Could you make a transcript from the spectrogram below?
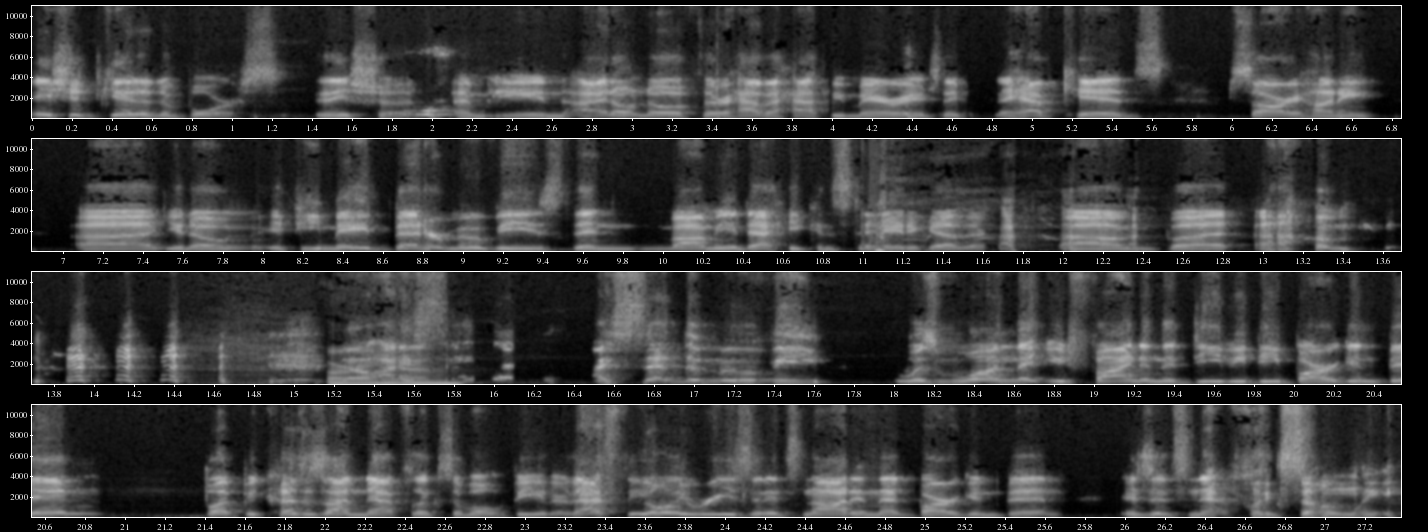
They should get a divorce. They should. I mean, I don't know if they have a happy marriage. They they have kids. Sorry, honey. Uh, you know, if he made better movies, then mommy and daddy can stay together. um, but um, no, I said that I said the movie was one that you'd find in the DVD bargain bin, but because it's on Netflix, it won't be there. That's the only reason it's not in that bargain bin. Is it's Netflix only.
